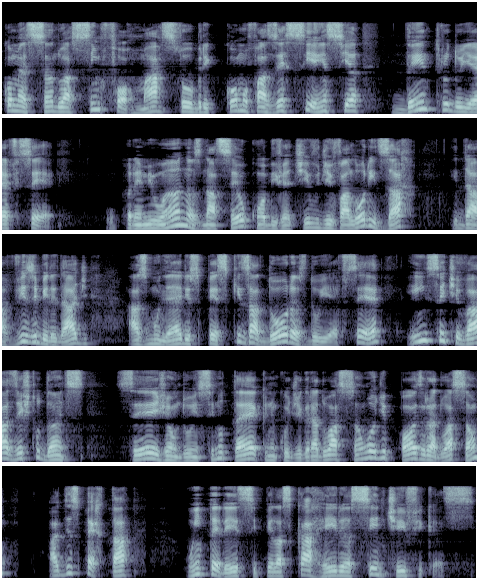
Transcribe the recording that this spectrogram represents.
começando a se informar sobre como fazer ciência dentro do IFCE. O Prêmio ANAS nasceu com o objetivo de valorizar e dar visibilidade as mulheres pesquisadoras do IFCE e incentivar as estudantes, sejam do ensino técnico, de graduação ou de pós-graduação, a despertar o interesse pelas carreiras científicas.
